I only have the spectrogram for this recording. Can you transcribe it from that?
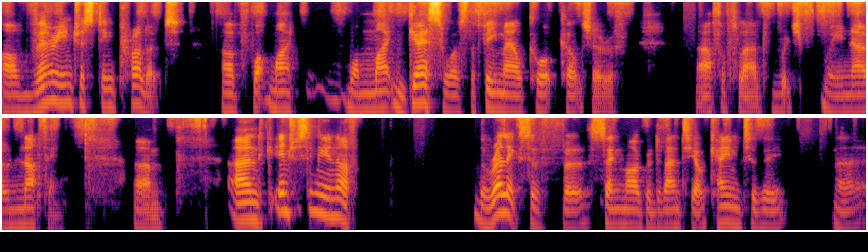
are very interesting products of what might one might guess was the female court culture of Athelflaed, which we know nothing. Um, and interestingly enough, the relics of uh, Saint Margaret of Antioch came to the uh,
